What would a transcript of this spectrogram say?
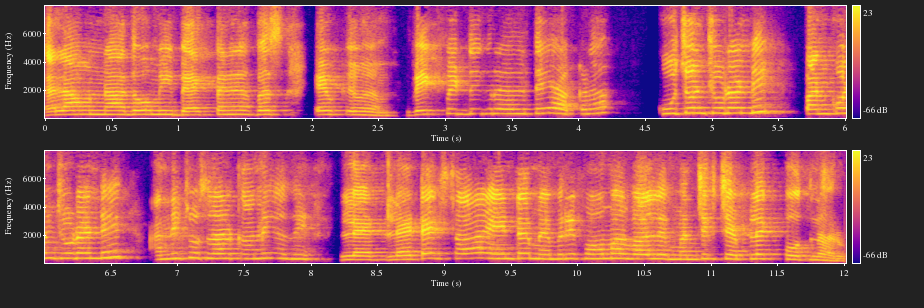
ఎలా ఉన్నాదో మీ బ్యాక్ పెయిన్ బస్ వేక్ ఫిట్ దగ్గర వెళ్తే అక్కడ కూర్చొని చూడండి పనుకొని చూడండి అన్ని చూస్తున్నారు. కానీ అది లేటెక్స్ ఏంటో మెమరీ ఫోమ్ వాళ్ళు మంచిగా చెప్పలేకపోతున్నారు.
